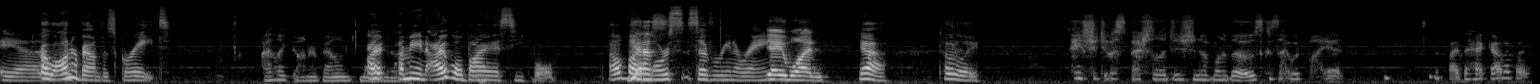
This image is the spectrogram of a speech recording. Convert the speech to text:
and oh, Honor Bound was great. I liked Honor Bound. I, I, mean, I will buy a sequel. I'll buy yes. more Severina Raine. Day one. Yeah, totally. They should do a special edition of one of those because I would buy it. I'd buy the heck out of it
